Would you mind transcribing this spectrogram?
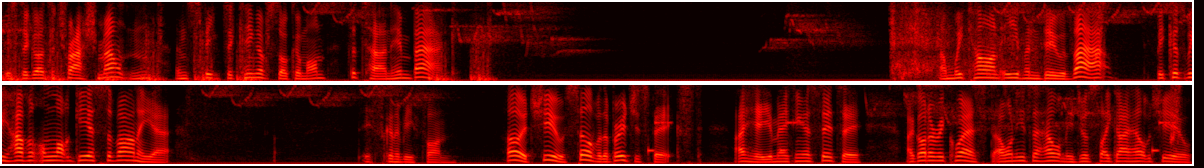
is to go to Trash Mountain and speak to King of Sukamon to turn him back. And we can't even do that because we haven't unlocked Gear Savannah yet. It's gonna be fun. Oh, it's you, Silver, the bridge is fixed. I hear you're making a city. I got a request. I want you to help me just like I helped you.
